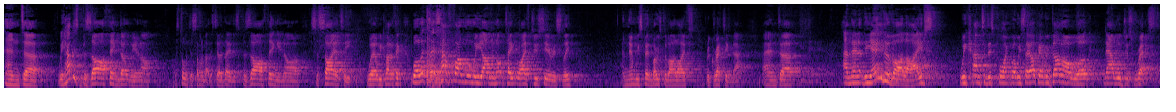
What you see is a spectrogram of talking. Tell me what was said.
And uh, we have this bizarre thing, don't we, in our. I was talking to someone about this the other day, this bizarre thing in our society where we kind of think, well, let, us have fun when we're young and not take life too seriously. And then we spend most of our lives regretting that. And, uh, and then at the end of our lives, we come to this point where we say, okay, we've done our work, now we'll just rest.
